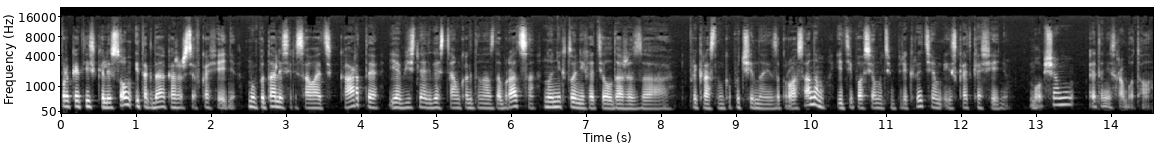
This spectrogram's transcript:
прокатись колесом, и тогда окажешься в кофейне. Мы пытались рисовать карты и объяснять гостям, как до нас добраться, но никто не хотел даже за прекрасным капучино и за круассаном идти по всем этим перекрытиям и искать кофейню. В общем, это не сработало.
